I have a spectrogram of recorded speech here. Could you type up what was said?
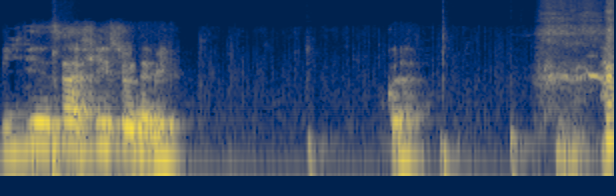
bildiğiniz her şeyi söylemeyin. Bu kadar.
